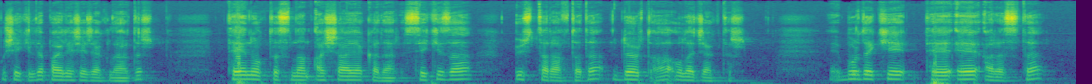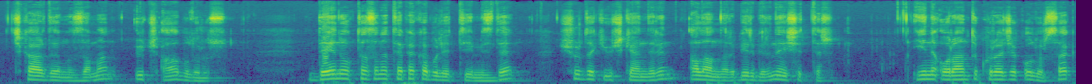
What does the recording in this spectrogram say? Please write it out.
bu şekilde paylaşacaklardır. T noktasından aşağıya kadar 8A, üst tarafta da 4A olacaktır. E, Buradaki TE arası da çıkardığımız zaman 3A buluruz. D noktasını tepe kabul ettiğimizde şuradaki üçgenlerin alanları birbirine eşittir. Yine orantı kuracak olursak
